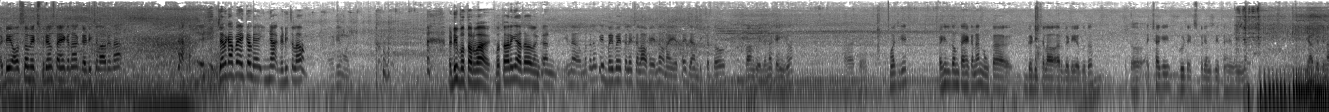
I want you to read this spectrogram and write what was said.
अड्डी ऑसम एक्सपीरियंस तहे कना गाड़ी चलाव रेना चल का पे, एक इन्या गाड़ी चलाव बोतोर बा बोतोर के आदो बंकान इना मतलब कि बाई बाई तले चलाव है ना ना ये ते जान दिक्कत दो, बांग हुई लेना कहीं हो। और मौज गे पहिल दम तहे कना, नुका गाड़ी चलाव और गाड़ी अगु दो तो अच्छा की गुड एक्सपीरियंस गे तहे हुई ना। याद बिना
